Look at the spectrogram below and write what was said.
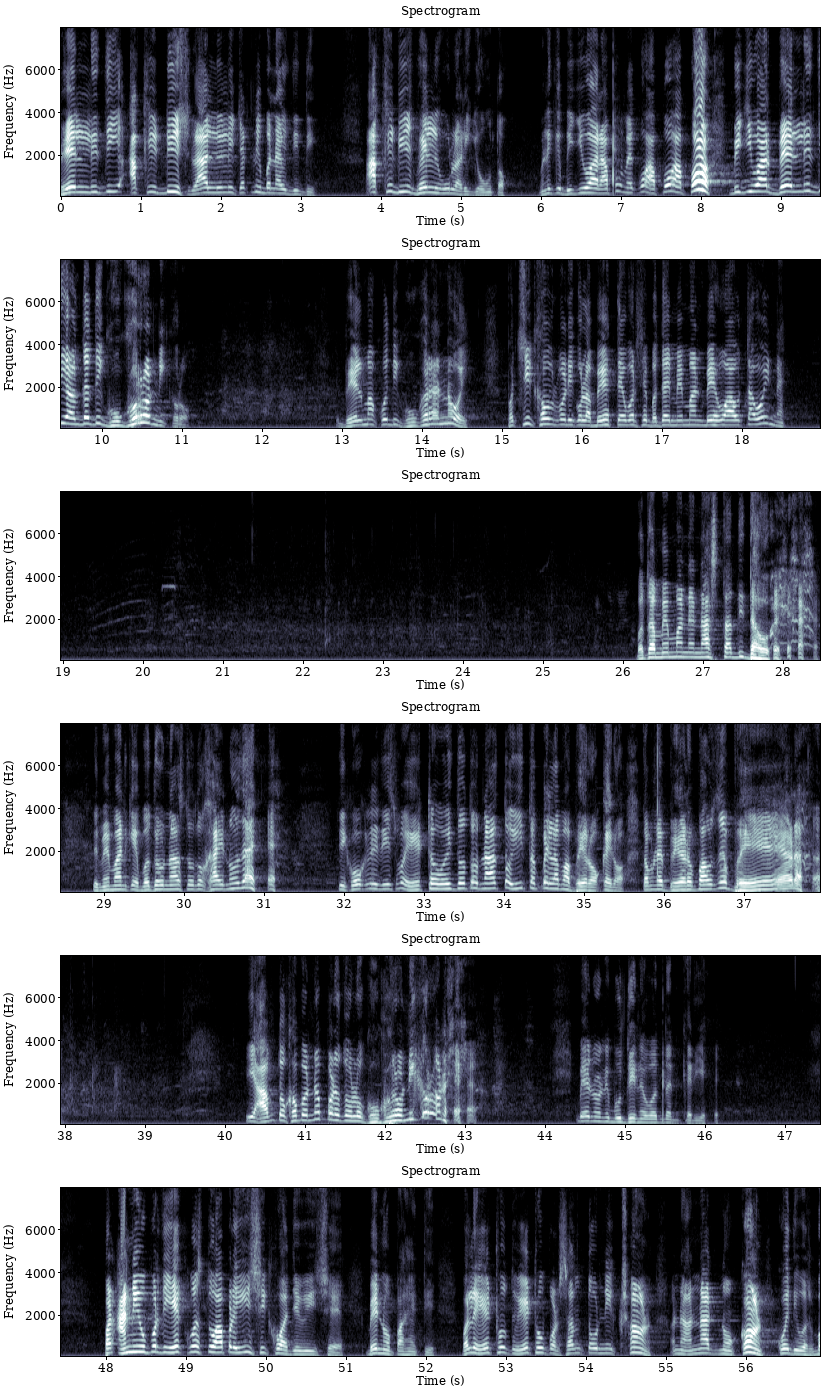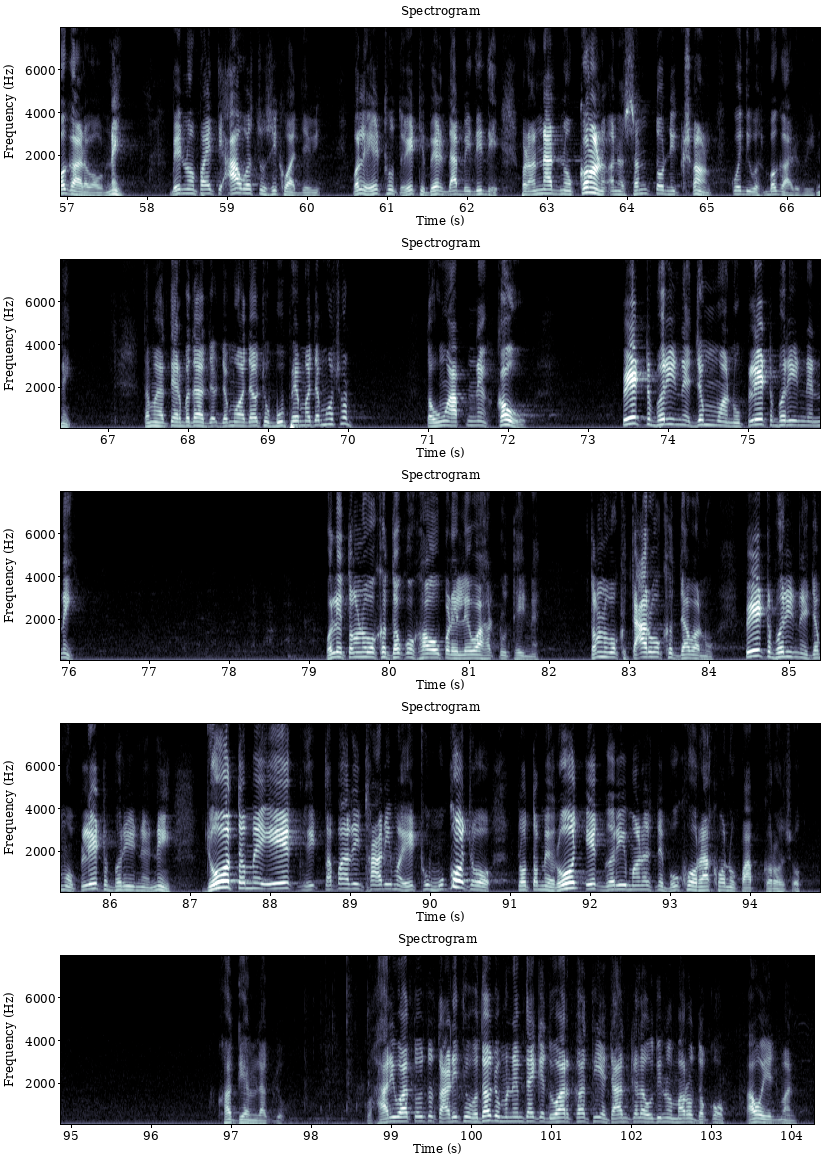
ભેળ લીધી, આખી ડીશ લાલ લીલી ચટણી બનાવી દીધી. આખી ડીશ ભેલની ઉલાડી ગયો હું તો. મને કે બીજી વાર આપો. મેં કહું, આપો આપો. બીજી વાર ભેલ લીધી, અંદરથી ઘૂઘરો નીકળો ભેલમાં કોઈ દી ઘૂઘરા ન હોય. પછી ખબર પડી કે બે તે વર્ષે બધા મહેમાન બેહવા આવતા હોય ને. બધા મહેમાનને નાસ્તા દીધા હોય. મહેમાન કે બધો નાસ્તો તો ખાઈ ન જાય. તે કોકની ડીશમાં હેઠો હોય તો તો નાસ્તો એ તપેલામાં ભેરો કર્યો. તમને ભેળ ભાવશે? ભેળ. એ આમ તો ખબર ન પડે તો ઓલો ઘૂઘરો નીકળો ને. બહેનોની બુદ્ધિને વંદન કરીએ. પણ આની ઉપરથી એક વસ્તુ આપણે એ શીખવા જેવી છે બહેનો પાસેથી. ભલે હેઠું તો હેઠું, પણ સંતોની ક્ષણ અને અનાજનો કણ કોઈ દિવસ બગાડવો નહીં. બહેનો પાસેથી આ વસ્તુ શીખવા જેવી. ભલે હેઠું તો હેઠી ભેળ દાબી દીધી, પણ અનાજનો કણ અને સંતોની ક્ષણ કોઈ દિવસ બગાડવી નહીં. તમે અત્યારે બધા જમવા જાઓ છો, બુફેમાં જમો છો ને? તો હું આપને કહું, પેટ ભરીને જમવાનું, પ્લેટ ભરીને નહીં. ભલે ત્રણ વખત ધક્કો ખાવો પડે લેવા હાટું થઈને, ત્રણ વખત, ચાર વખત જવાનું. પેટ ભરીને જમો, પ્લેટ ભરીને નહીં. જો તમે એક તમારી થાળીમાં હેઠું મૂકો છો, તો તમે રોજ એક ગરીબ માણસને ભૂખો રાખવાનું પાપ કરો છો. ખાસ ધ્યાન રાખજો. સારી વાત હોય તો તાળીથી વધારજો. મને એમ થાય કે દ્વારકાથી ચાંદકેલા સુધીનો મારો ધક્કો. આવો યજમાન.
